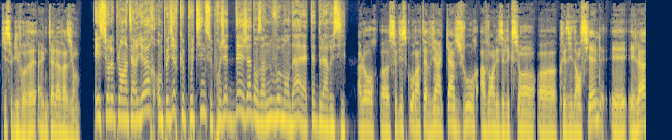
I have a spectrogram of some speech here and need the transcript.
qui se livreraient à une telle invasion. Et sur le plan intérieur, on peut dire que Poutine se projette déjà dans un nouveau mandat à la tête de la Russie. Alors, euh, ce discours intervient 15 jours avant les élections euh, présidentielles et, là,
